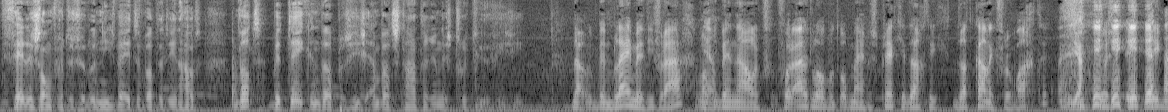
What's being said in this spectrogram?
vele zandvoorters zullen niet weten wat het inhoudt. Wat betekent dat precies en wat staat er in de structuurvisie? Nou, ik ben blij met die vraag. Want Ja. ik ben namelijk vooruitlopend op mijn gesprekje dacht ik, dat kan ik verwachten. Ja. Dus ik, ik,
